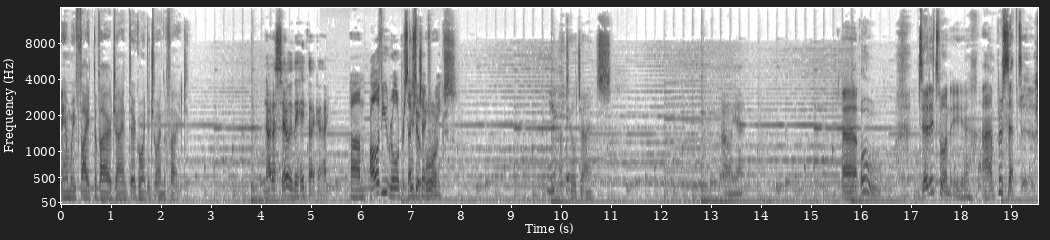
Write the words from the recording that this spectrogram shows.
and we fight the fire giant, they're going to join the fight. Not necessarily. They hate that guy. Um, all of you roll a perception check orcs. for me. Not Till giants. Oh yeah. Uh oh, dirty twenty. I'm perceptive.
